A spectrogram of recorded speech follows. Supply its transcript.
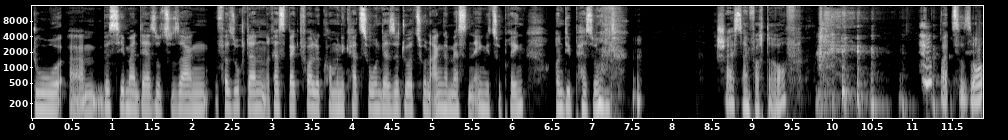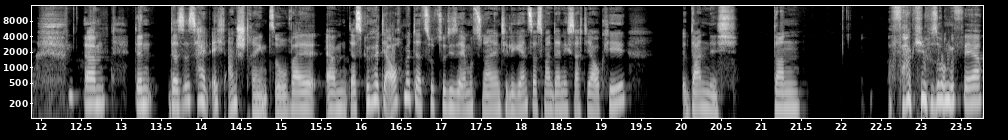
Du ähm, bist jemand, der sozusagen versucht dann respektvolle Kommunikation der Situation angemessen irgendwie zu bringen und die Person scheißt einfach drauf. weißt du so? Ähm, denn das ist halt echt anstrengend so, weil ähm, das gehört ja auch mit dazu, zu dieser emotionalen Intelligenz, dass man dann nicht sagt, ja, okay, dann nicht. Dann fuck you so ungefähr.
